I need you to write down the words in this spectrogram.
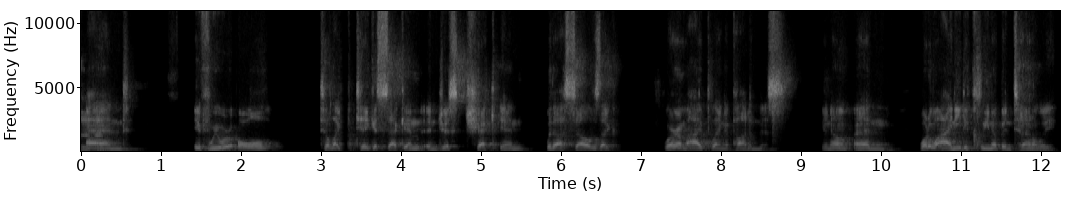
Mm-hmm. and if we were all to like take a second and just check in with ourselves like where am i playing a part in this? You know? And what do i need to clean up internally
